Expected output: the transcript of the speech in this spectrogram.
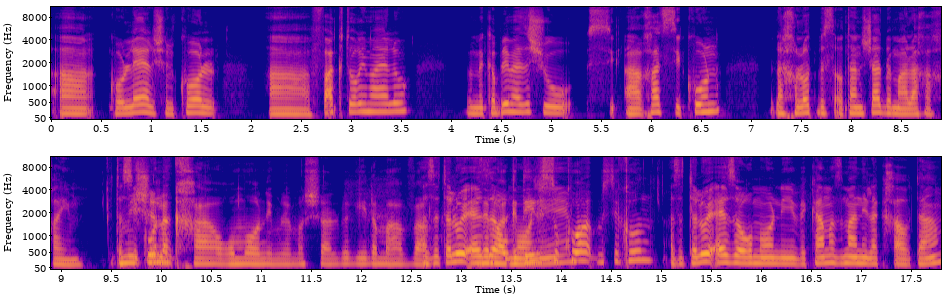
הכולל של כל הפקטורים האלו, ומקבלים איזושהי הערכת סיכון לחלות בסרטן שד במהלך החיים. מי הסיכון... שלקחה הורמונים, למשל, בגיל המעבר. אז זה תלוי איזה זה הורמונים. זה מגדיל סיכון? אז זה תלוי איזה הורמונים וכמה זמן היא לקחה אותם.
